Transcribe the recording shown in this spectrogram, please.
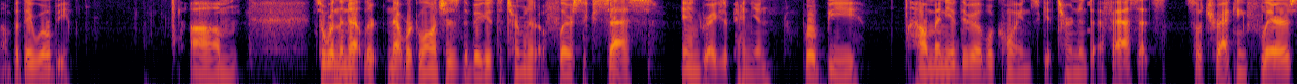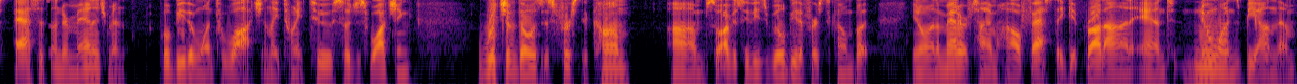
Uh, but they will be. Um, so when the net network launches, the biggest determinant of Flare's success, in Greg's opinion, will be how many of the available coins get turned into F assets. So tracking Flare's assets under management will be the one to watch in late 22. So just watching which of those is first to come. Um, so obviously these will be the first to come, but you know, in a matter of time, how fast they get brought on and new ones beyond them.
